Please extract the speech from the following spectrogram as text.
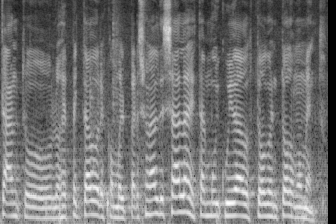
tanto los espectadores como el personal de salas, están muy cuidados todo en todo momento.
